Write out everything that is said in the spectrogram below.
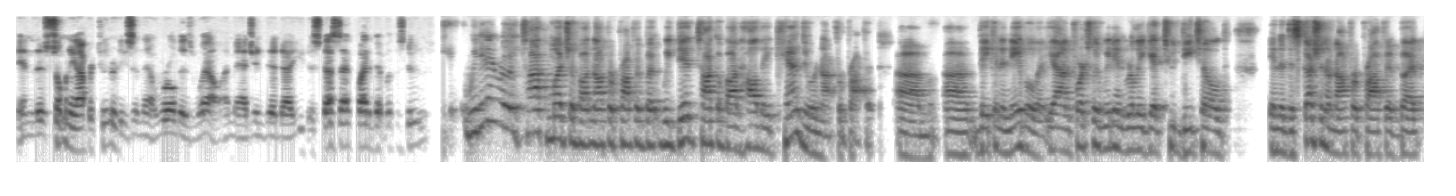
and there's so many opportunities in that world as well. I imagine. Did uh, you discuss that quite a bit with the students? We didn't really talk much about not-for-profit, but we did talk about how they can do a not-for-profit. Um, uh, they can enable it. Yeah, unfortunately, we didn't really get too detailed in the discussion of not-for-profit, but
